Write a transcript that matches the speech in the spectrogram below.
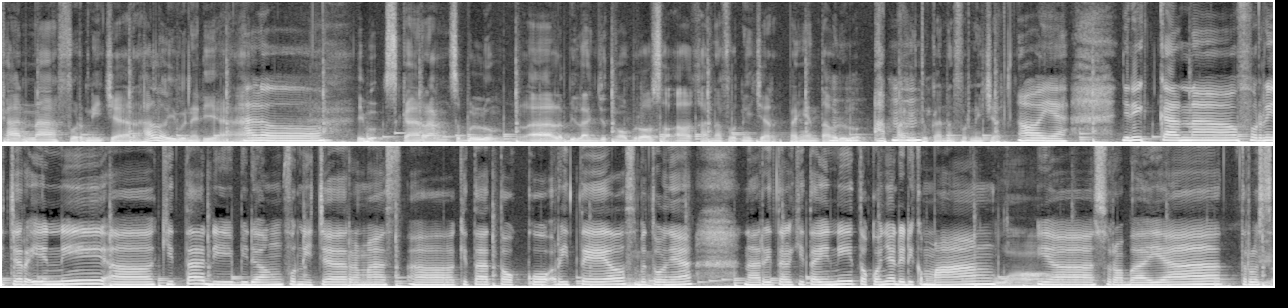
Kana Furniture. Halo Ibu Nadia. Halo. Ibu, sekarang sebelum uh, lebih lanjut ngobrol soal Kana Furniture, pengen tahu dulu apa itu Kana Furniture? Oh iya, jadi karena furniture ini uh, kita di bidang furniture, mas. Uh, kita toko retail sebetulnya. Nah retail kita ini tokonya ada di Kemang, Wow. ya Surabaya, terus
